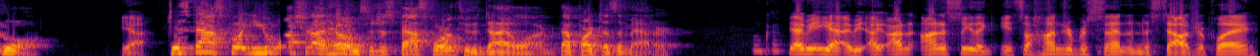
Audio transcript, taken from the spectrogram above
cool. Yeah. Just fast forward. You can watch it at home, so just fast forward through the dialogue. That part doesn't matter. Okay. Yeah, I mean, yeah, I mean, I, honestly, like, it's hundred percent a nostalgia play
